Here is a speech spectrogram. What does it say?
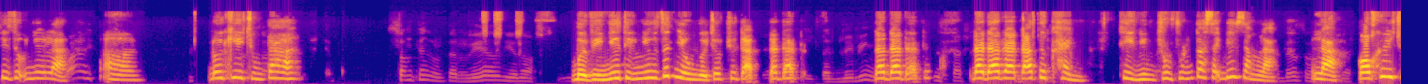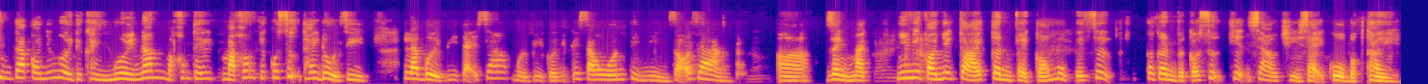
ví dụ như là uh, đôi khi chúng ta bởi vì như thì như rất nhiều người trong chúng đã đã đã đã đã đã đã đã, đã, đã thực hành thì nhưng chúng chúng ta sẽ biết rằng là là có khi chúng ta có những người thực hành 10 năm mà không thấy mà không thấy có sự thay đổi gì là bởi vì tại sao? Bởi vì có những cái giáo huấn thì nhìn rõ ràng uh, rành mạch nhưng như có những cái cần phải có một cái sự cần phải có sự thiện xào chỉ dạy của bậc thầy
